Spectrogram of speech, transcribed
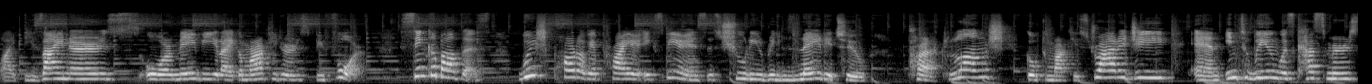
like designers or maybe like marketers before. Think about this. Which part of your prior experience is truly related to product launch, go-to-market strategy, and interviewing with customers,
